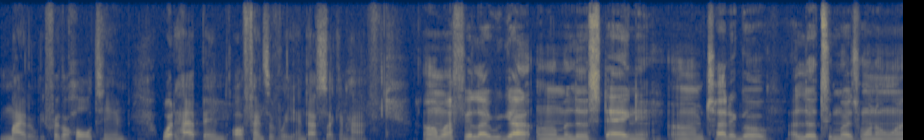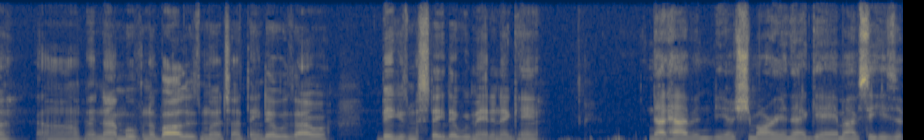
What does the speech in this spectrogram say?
mightily for the whole team. What happened offensively in that second half? Um, I feel like we got um a little stagnant. Um, try to go a little too much one on one, um, and not moving the ball as much. I think that was our biggest mistake that we made in that game. Not having you know Shemarri in that game. Obviously, he's a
